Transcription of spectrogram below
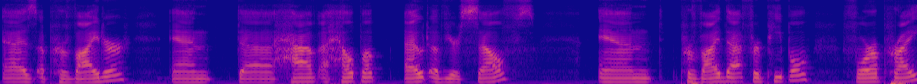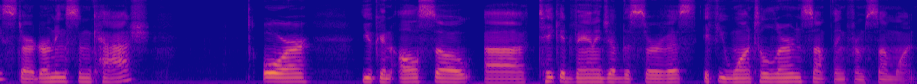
as a provider and uh, have a help up out of yourselves and provide that for people for a price, start earning some cash, or you can also uh, take advantage of the service if you want to learn something from someone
